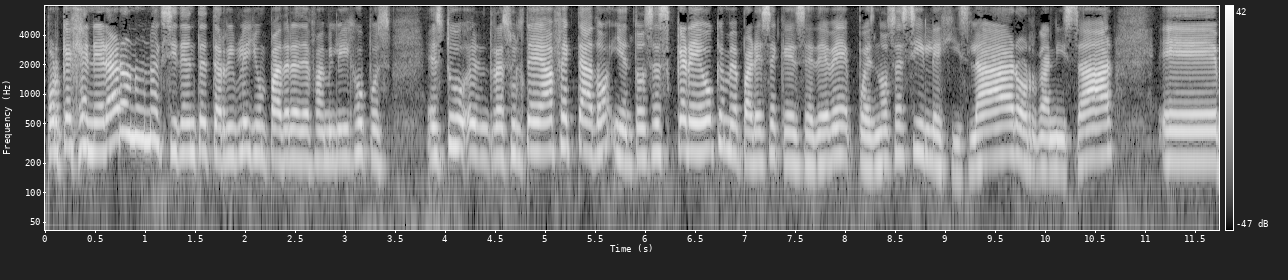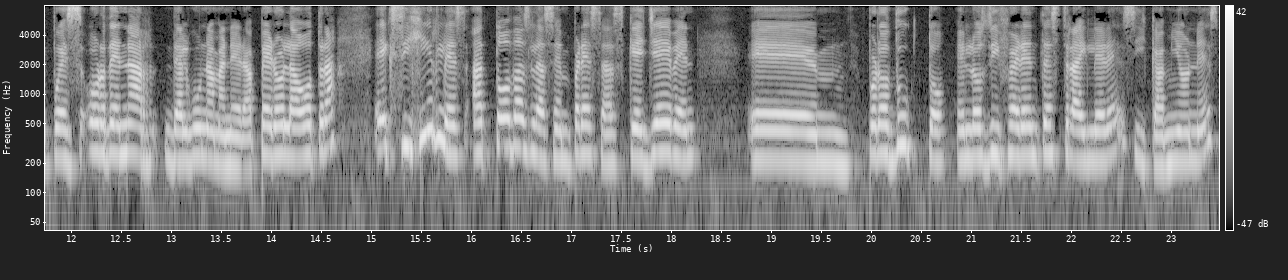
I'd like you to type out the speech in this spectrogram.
porque generaron un accidente terrible y un padre de familia dijo, pues esto eh, resulté afectado y entonces creo que me parece que se debe, pues no sé si legislar, organizar, eh, pues ordenar de alguna manera, pero la otra, exigirles a todas las empresas que lleven eh, producto en los diferentes tráileres y camiones,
